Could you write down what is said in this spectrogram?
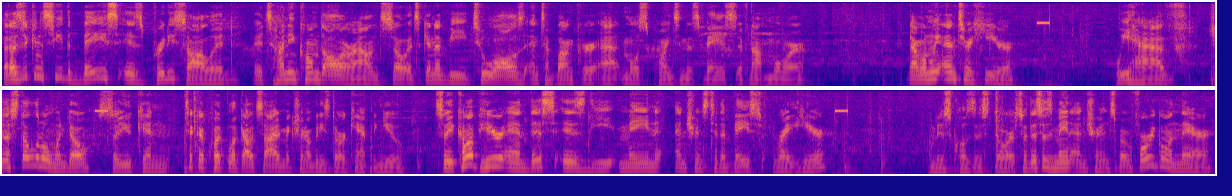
But as you can see, the base is pretty solid. It's honeycombed all around, so it's going to be two walls into bunker at most points in this base, if not more. Now when we enter here, we have just a little window so you can take a quick look outside make sure nobody's door camping you so you come up here and this is the main entrance to the base right here let me just close this door so this is main entrance but before we go in there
